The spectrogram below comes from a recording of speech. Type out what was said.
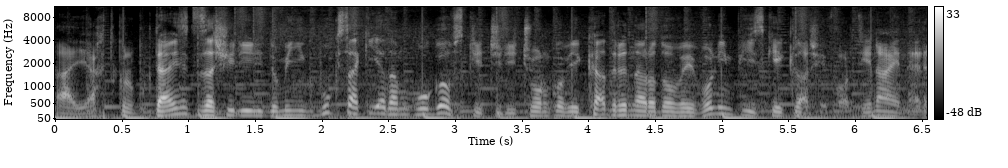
a jacht klub Gdańsk zasilili Dominik Buksak i Adam Głogowski, czyli członkowie kadry narodowej w olimpijskiej klasie 49er.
